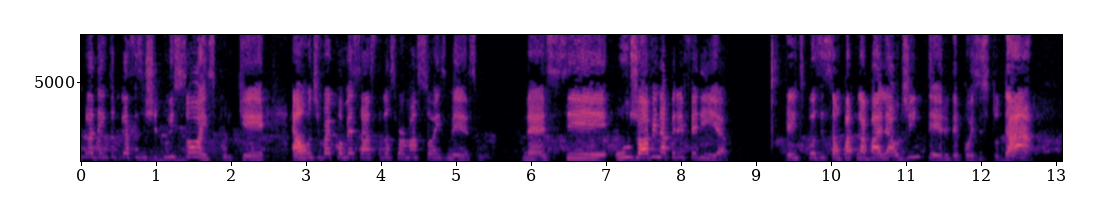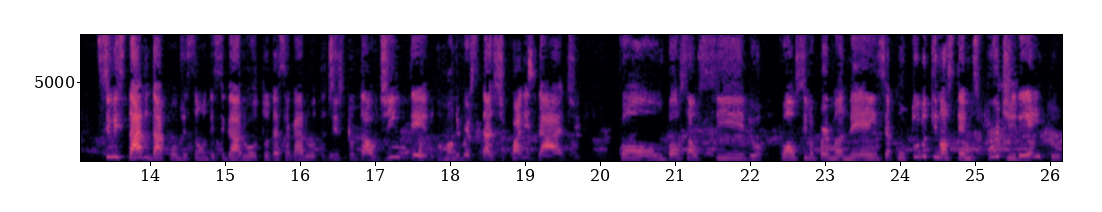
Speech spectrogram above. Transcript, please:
para dentro dessas instituições, porque é onde vai começar as transformações mesmo. Né? Se um jovem da periferia tem disposição para trabalhar o dia inteiro e depois estudar, se o Estado dá a condição desse garoto ou dessa garota de estudar o dia inteiro numa universidade de qualidade, com bolsa auxílio, com auxílio permanência, com tudo que nós temos por direito,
